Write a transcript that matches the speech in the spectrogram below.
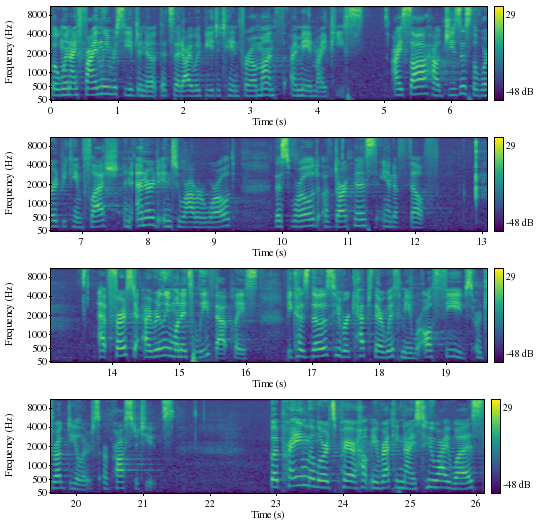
But when I finally received a note that said I would be detained for a month, I made my peace. I saw how Jesus, the Word, became flesh and entered into our world, this world of darkness and of filth. At first, I really wanted to leave that place because those who were kept there with me were all thieves or drug dealers or prostitutes. But praying the Lord's Prayer helped me recognize who I was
